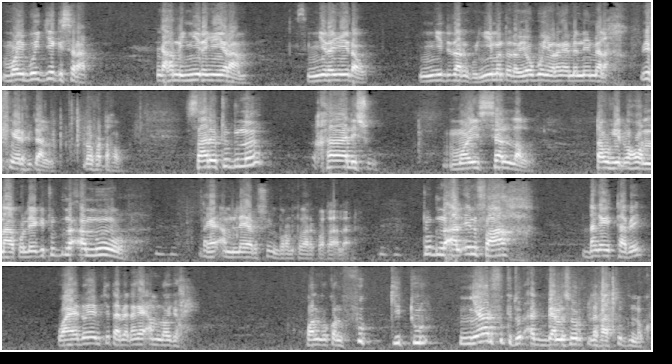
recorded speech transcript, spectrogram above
mooy booy jéggi siraat. Nga xam ne ñii dañuy raam. Ñii dañuy daw. Ñii di daan ko. Ñii mënta daw. Yow boo ñëw da ngay mel ni melax. Wif ngay def jàll doo fa taxaw. Saali tudd na xaalisu mooy sellal. Tawhid waxoon naa ko léegi tudd na am nuur da ngay am leer suñu borom tabaraka wa taala. Tudd na al infaax da ngay tabe waaye doo yem ci tabe da ngay am loo joxe. Xool nga kon fukki tur ñaar fukki tur ak benn suratul Ixlaas tudd na ko.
